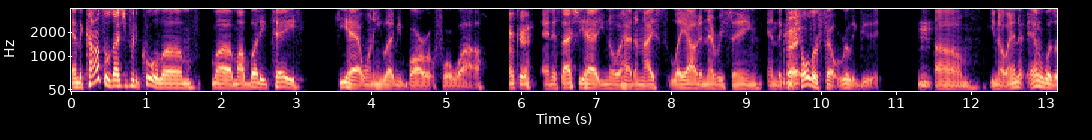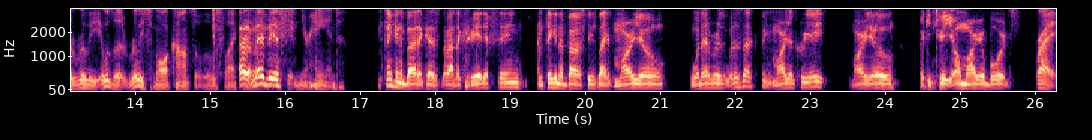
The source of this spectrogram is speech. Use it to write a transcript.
and the console was actually pretty cool. Um, my my buddy Tay, he had one. and He let me borrow it for a while, Okay. and it's actually had you know it had a nice layout and everything, and the Right. controller felt really good. Mm. Um, you know, and and was a really it was a really small console. It was like Uh, uh, maybe it's in your hand. Thinking about it because about the creative thing. I'm thinking about things like Mario, whatever. is- What is that thing? Mario Create, Mario, or you can create your own Mario boards. Right.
